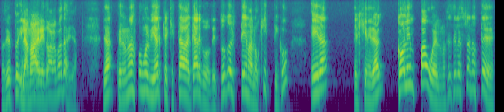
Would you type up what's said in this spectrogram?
¿no es cierto? Y la madre de toda la batalla. ¿ya? Pero no nos podemos olvidar que el que estaba a cargo de todo el tema logístico era el general Colin Powell. No sé si les suena a ustedes.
